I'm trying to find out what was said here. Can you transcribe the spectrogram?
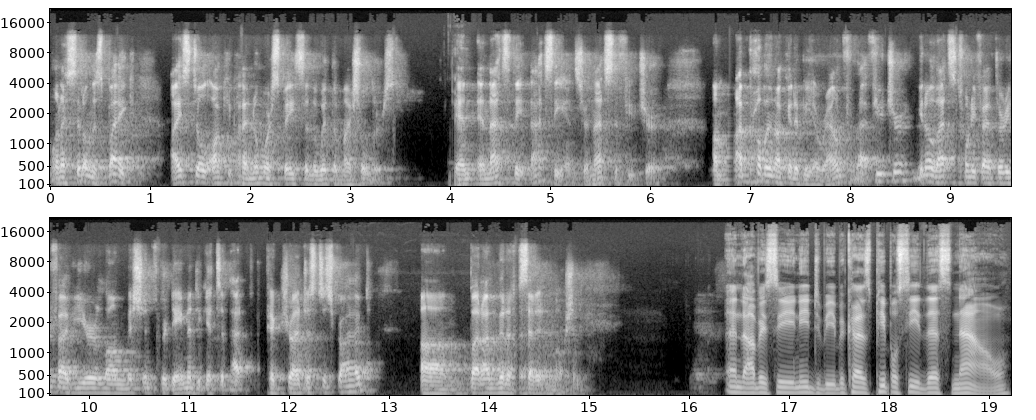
When I sit on this bike, I still occupy no more space than the width of my shoulders, and and that's the that's the answer, and that's the future. Um, I'm probably not going to be around for that future. You know, that's 25, 35 year long mission for Damon to get to that picture I just described. Um, but I'm going to set it in motion. And obviously, you need to be because people see this now.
